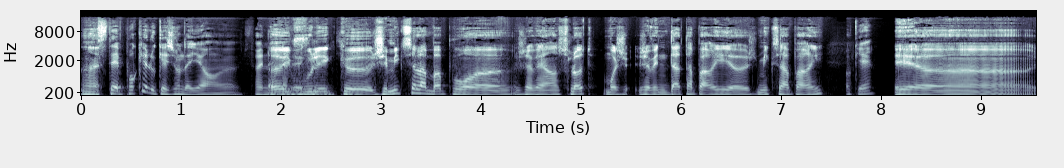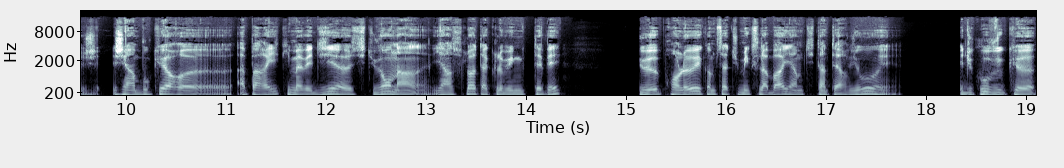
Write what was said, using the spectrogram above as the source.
Ouais. c'était pour quelle occasion d'ailleurs euh, de faire une Euh, interview ils voulaient que j'ai mixé là-bas pour. j'avais un slot. Moi, j'avais une date à Paris. je mixais à Paris. Ok. Et euh, j'ai- un booker euh, à Paris qui m'avait dit euh, si tu veux, on a, un- il y a un slot à Clubbing TV. Tu veux, prends-le et comme ça, tu mixes là-bas. Il y a un petit interview et, et du coup, vu que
